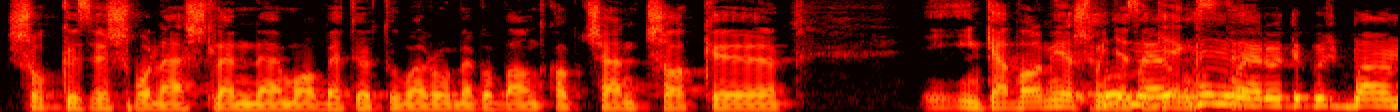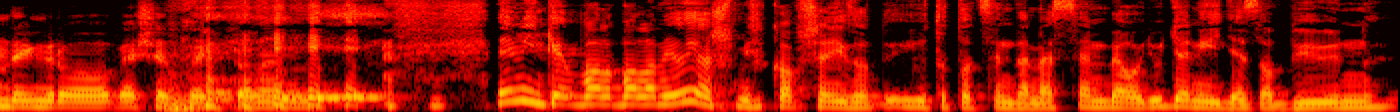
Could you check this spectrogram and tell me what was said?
sok közös vonás lenne a Better Tomorrow meg a Bound kapcsán, csak inkább valami olyasmi, hogy ez a gangster... Homoerotikus boundingról esetleg talán... nem, inkább valami olyasmi kapcsán jutott, jutott szerintem eszembe, hogy ugyanígy ez a bűn,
